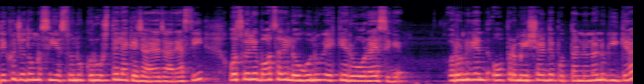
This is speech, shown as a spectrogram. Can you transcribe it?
ਦੇਖੋ, ਜਦੋਂ ਮਸੀਹ ਯਿਸੂ ਨੂੰ ਕਰੂਸ ਤੇ ਲੈ ਕੇ ਜਾਇਆ ਜਾ ਰਿਹਾ ਸੀ, ਉਸ ਵੇਲੇ ਬਹੁਤ ਸਾਰੇ ਲੋਕ ਉਹਨੂੰ ਵੇਖ ਕੇ ਰੋ ਰਹੇ ਸੀਗੇ। ਔਰ ਉਹਨੂੰ ਕਹਿੰਦਾ, ਉਹ ਪਰਮੇਸ਼ਰ ਦੇ ਪੁੱਤਰ ਨੇ ਉਹਨਾਂ ਨੂੰ ਕੀ ਕਿਹਾ?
